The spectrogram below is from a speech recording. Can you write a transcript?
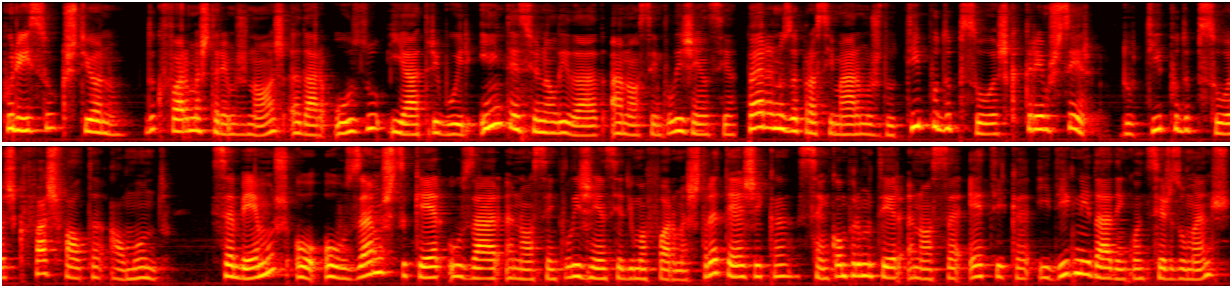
Por isso, questiono: de que forma estaremos nós a dar uso e a atribuir intencionalidade à nossa inteligência para nos aproximarmos do tipo de pessoas que queremos ser? Do tipo de pessoas que faz falta ao mundo. Sabemos ou ousamos sequer usar a nossa inteligência de uma forma estratégica, sem comprometer a nossa ética e dignidade enquanto seres humanos,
